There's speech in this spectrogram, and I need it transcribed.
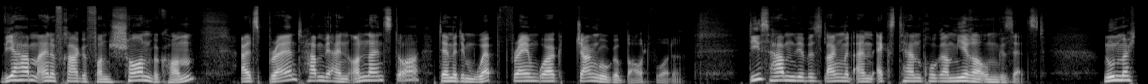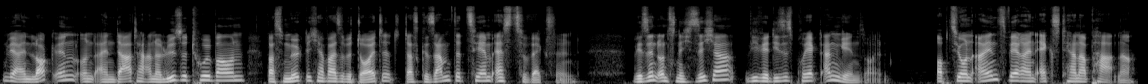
Wir haben eine Frage von Sean bekommen. Als Brand haben wir einen Online-Store, der mit dem Web-Framework Django gebaut wurde. Dies haben wir bislang mit einem externen Programmierer umgesetzt. Nun möchten wir ein Login und ein Data-Analyse-Tool bauen, was möglicherweise bedeutet, das gesamte CMS zu wechseln. Wir sind uns nicht sicher, wie wir dieses Projekt angehen sollen. Option 1 wäre ein externer Partner.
